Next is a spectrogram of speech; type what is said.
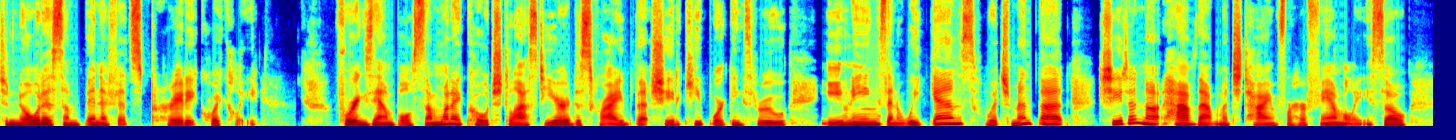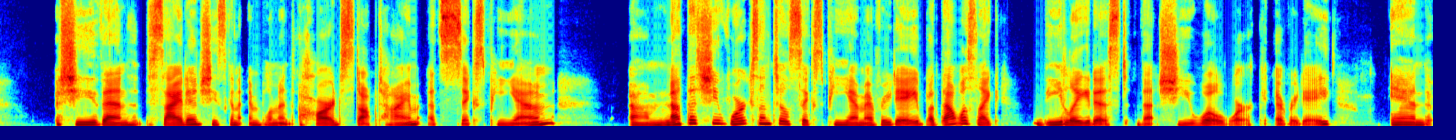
to notice some benefits pretty quickly. For example, someone I coached last year described that she'd keep working through evenings and weekends, which meant that she did not have that much time for her family. So she then decided she's going to implement a hard stop time at 6 p.m um, not that she works until 6 p.m. every day, but that was like the latest that she will work every day. And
